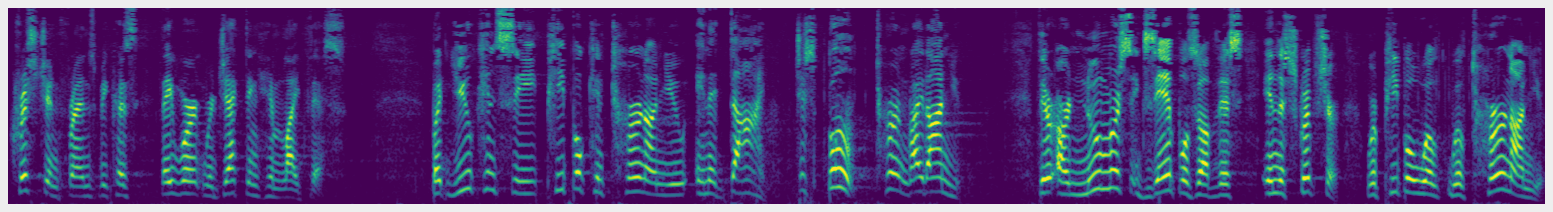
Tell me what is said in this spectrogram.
Christian friends because they weren't rejecting him like this. But you can see people can turn on you in a dime. Just boom, turn right on you. There are numerous examples of this in the scripture where people will, will turn on you.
